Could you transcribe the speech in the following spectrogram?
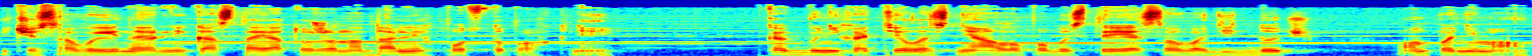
и часовые наверняка стоят уже на дальних подступах к ней. Как бы не хотелось Ниалу побыстрее освободить дочь, он понимал,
